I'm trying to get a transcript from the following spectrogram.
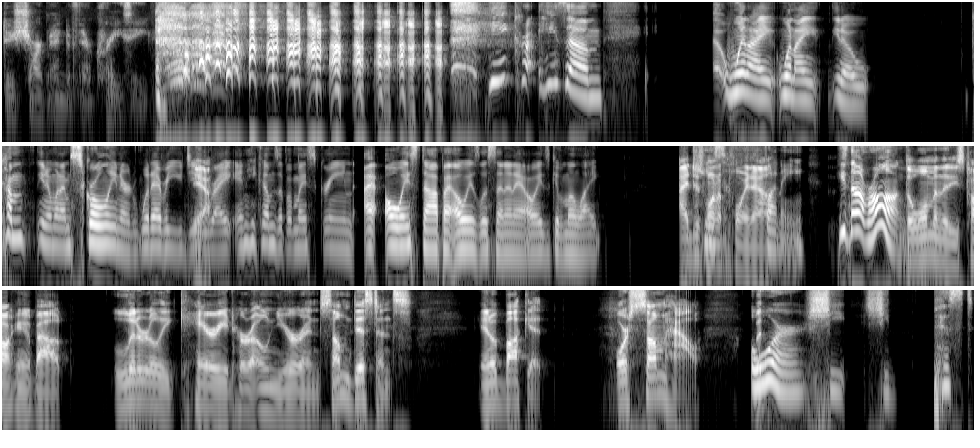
the sharp end of their crazy. he cr- he's um when I when I you know come you know when I'm scrolling or whatever you do Yeah. right? And he comes up on my screen I always stop I always listen and I always give him a like. I just want to point out funny. He's not wrong. the woman that he's talking about literally carried her own urine some distance in a bucket or somehow. or she she pissed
